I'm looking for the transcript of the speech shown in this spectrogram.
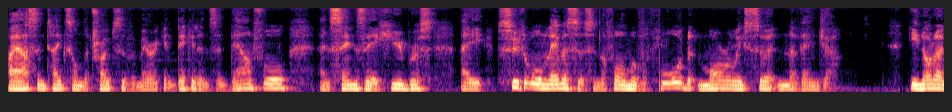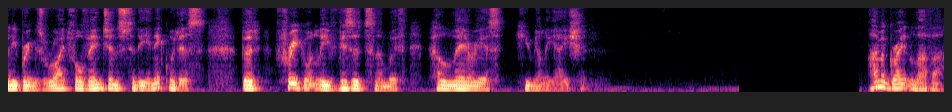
Hiaasen takes on the tropes of American decadence and downfall and sends their hubris a suitable nemesis in the form of a flawed but morally certain avenger. He not only brings rightful vengeance to the iniquitous, but frequently visits them with hilarious humiliation. I'm a great lover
